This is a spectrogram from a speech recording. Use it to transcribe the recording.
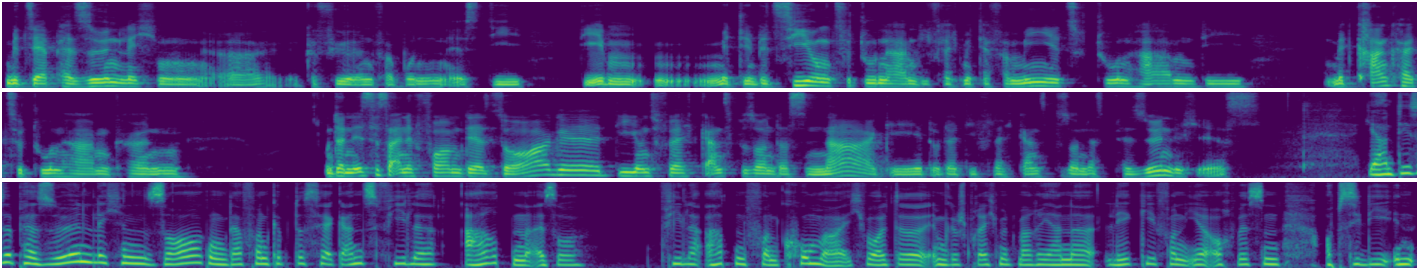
mit sehr persönlichen äh, Gefühlen verbunden ist, die, die eben mit den Beziehungen zu tun haben, die vielleicht mit der Familie zu tun haben, die mit Krankheit zu tun haben können. Und dann ist es eine Form der Sorge, die uns vielleicht ganz besonders nahe geht oder die vielleicht ganz besonders persönlich ist. Ja, und diese persönlichen Sorgen, davon gibt es ja ganz viele Arten, also viele Arten von Kummer. Ich wollte im Gespräch mit Marianne Lecki von ihr auch wissen, ob sie die in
